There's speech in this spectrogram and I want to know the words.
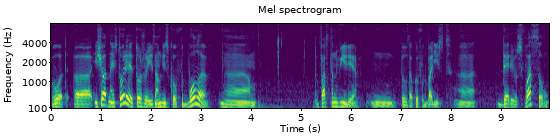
Вот. Э, еще одна история, тоже из английского футбола. Э, в Астон Вилле был такой футболист э, Дэриус Вассел,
